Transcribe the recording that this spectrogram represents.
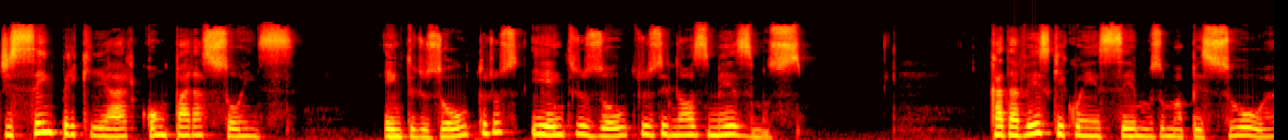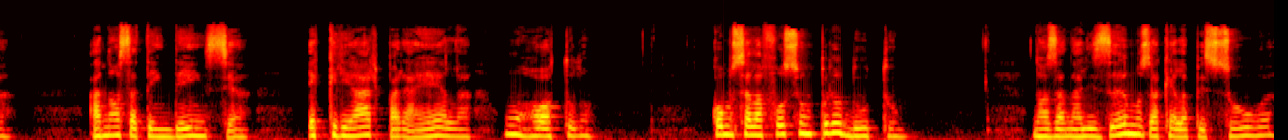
de sempre criar comparações entre os outros e entre os outros e nós mesmos. Cada vez que conhecemos uma pessoa, a nossa tendência é criar para ela um rótulo, como se ela fosse um produto. Nós analisamos aquela pessoa,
